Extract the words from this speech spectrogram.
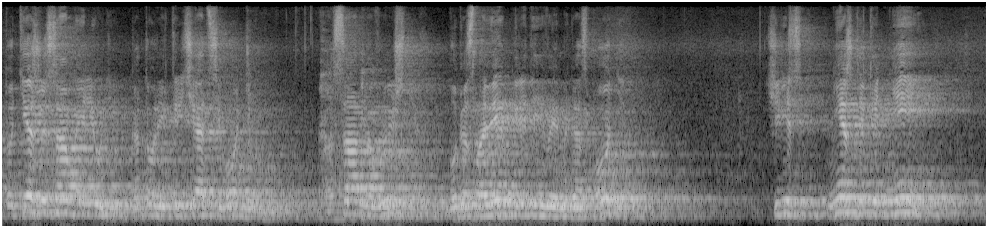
что те же самые люди, которые кричат сегодня «Осанна Вышних, благословен гряды во имя Господне», через несколько дней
